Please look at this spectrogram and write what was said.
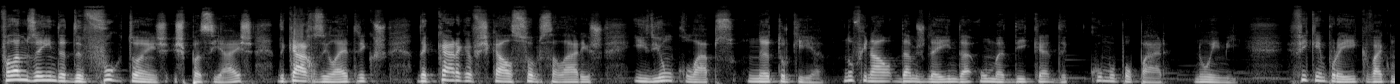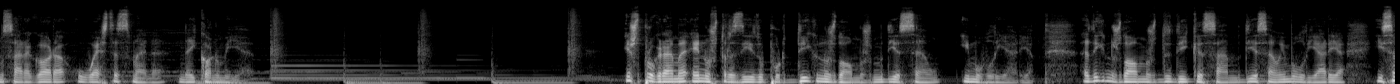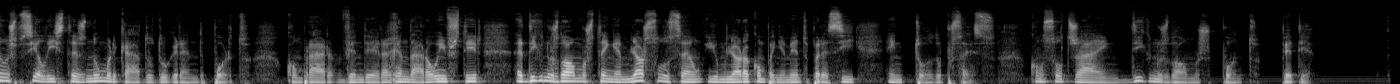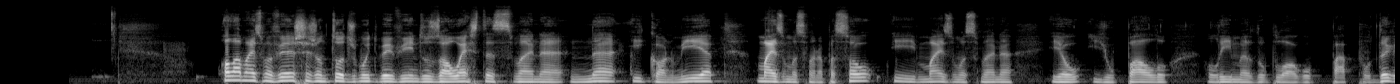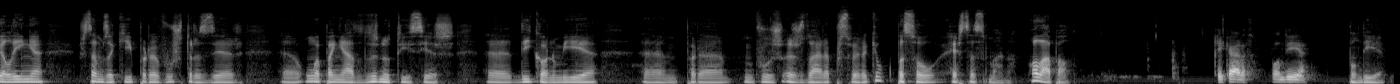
Falamos ainda de foguetões espaciais, de carros elétricos, da carga fiscal sobre salários e de um colapso na Turquia. No final, damos-lhe ainda uma dica de como poupar no IMI. Fiquem por aí que vai começar agora o Esta Semana na Economia. Este programa é-nos trazido por Dignos Domos Mediação Imobiliária. A Dignos Domos dedica-se à mediação imobiliária e são especialistas no mercado do Grande Porto. Comprar, vender, arrendar ou investir, a Dignos Domos tem a melhor solução e o melhor acompanhamento para si em todo o processo. Consulte já em dignosdomos.pt. Olá mais uma vez, sejam todos muito bem-vindos ao Esta Semana na Economia. Mais uma semana passou e mais uma semana eu e o Paulo Lima do blog Papo da Galinha estamos aqui para vos trazer uh, um apanhado de notícias uh, de economia uh, para vos ajudar a perceber aquilo que passou esta semana. Olá, Paulo. Ricardo, bom dia. Bom dia.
